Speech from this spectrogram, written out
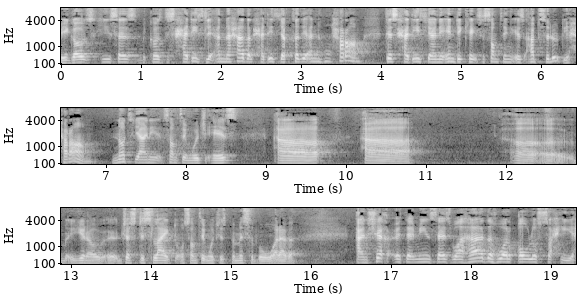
He goes, he says, because this hadith, لأن هذا الحديث يقتضي أنه حرام. This hadith yani, indicates that something is absolutely haram, not yani, something which is, uh, uh, uh, you know, just disliked or something which is permissible, whatever. And Sheikh Uthaymeen says, وَهَذا هو القول الصحيح.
